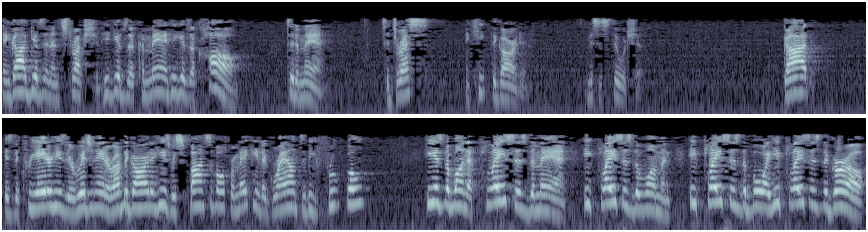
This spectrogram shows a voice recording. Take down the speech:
And God gives an instruction. He gives a command. He gives a call to the man to dress and keep the garden. This is stewardship. God is the creator. He's the originator of the garden. He's responsible for making the ground to be fruitful. He is the one that places the man. He places the woman. He places the boy. He places the girl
